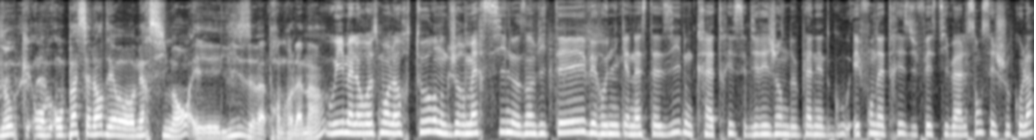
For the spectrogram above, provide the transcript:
Donc, on, on passe alors des remerciements et Lise va prendre la main. Oui, malheureusement, leur tour. Donc, je remercie nos invités, Véronique Anastasie, donc créatrice et dirigeante de Planète Goût et fondatrice du festival Sans et Chocolat.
